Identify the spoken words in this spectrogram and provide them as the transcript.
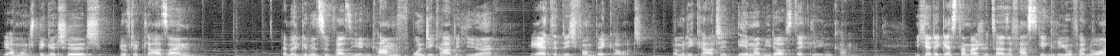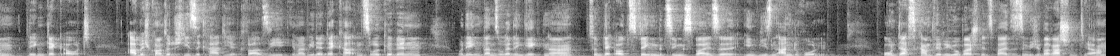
Wir haben ein Spiegelschild, dürfte klar sein. Damit gewinnst du quasi jeden Kampf. Und die Karte hier rettet dich vom Deckout, weil man die Karte immer wieder aufs Deck legen kann. Ich hätte gestern beispielsweise fast gegen Rio verloren, wegen Deckout. Aber ich konnte durch diese Karte hier quasi immer wieder Deckkarten zurückgewinnen und irgendwann sogar den Gegner zum Deckout zwingen, beziehungsweise ihm diesen androhen. Und das kam für Rio beispielsweise ziemlich überraschend, ja.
